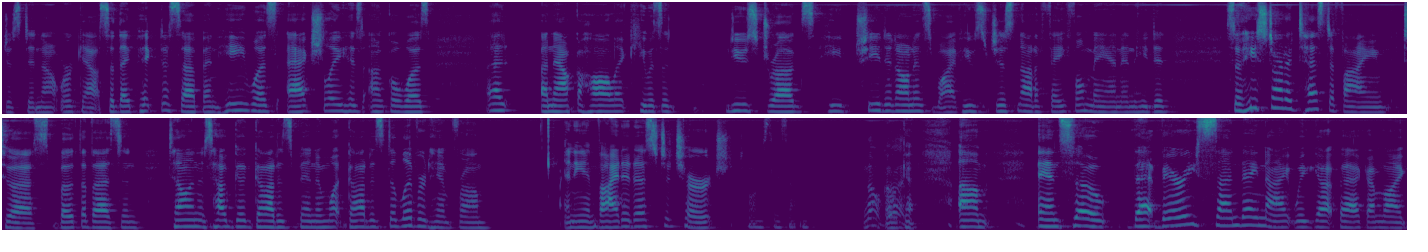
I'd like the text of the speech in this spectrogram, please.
just did not work out. So they picked us up, and he was actually his uncle was a, an alcoholic. He was a used drugs. He cheated on his wife. He was just not a faithful man, and he did so he started testifying to us, both of us, and telling us how good God has been and what God has delivered him from. And he invited us to church. Do you want to say something? No, go Okay. Um, and so that very Sunday night we got back, I'm like,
